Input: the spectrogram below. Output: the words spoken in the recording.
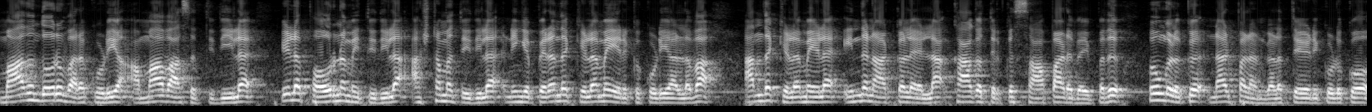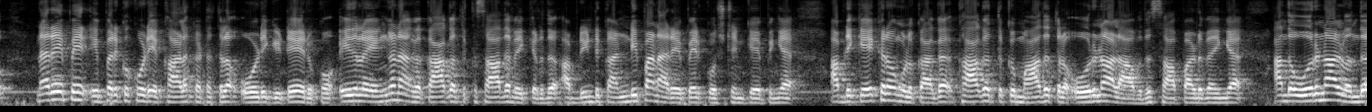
மாதந்தோறும் வரக்கூடிய அமாவாசை திதியில் இல்லை பௌர்ணமி திதியில் அஷ்டம திதியில் நீங்கள் பிறந்த கிழமை இருக்கக்கூடிய அல்லவா அந்த கிழமையில் இந்த நாட்கள் எல்லாம் காகத்திற்கு சாப்பாடு வைப்பது உங்களுக்கு நற்பலன்களை தேடி கொடுக்கும். நிறைய பேர் இப்போ இருக்கக்கூடிய காலகட்டத்தில் ஓடிக்கிட்டே இருக்கும். இதில் எங்கே நாங்கள் காகத்துக்கு சாதம் வைக்கிறது அப்படின்ட்டு கண்டிப்பாக நிறைய பேர் கொஸ்டின் கேட்பீங்க. அப்படி கேட்குறவங்களுக்காக காகத்துக்கு மாதத்தில் ஒரு நாளாவது சாப்பாடு வைங்க. அந்த ஒரு நாள் வந்து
